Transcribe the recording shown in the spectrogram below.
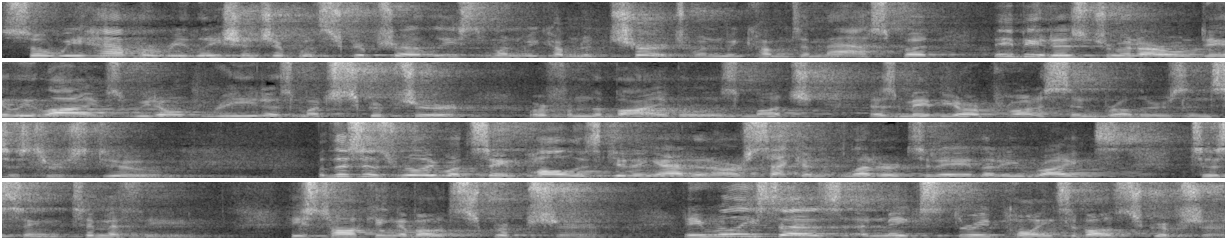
So we have a relationship with Scripture, at least when we come to church, when we come to Mass. But maybe it is true in our own daily lives. We don't read as much Scripture or from the Bible as much as maybe our Protestant brothers and sisters do. But this is really what St. Paul is getting at in our second letter today that he writes to St. Timothy. He's talking about Scripture. And he really says and makes three points about Scripture.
